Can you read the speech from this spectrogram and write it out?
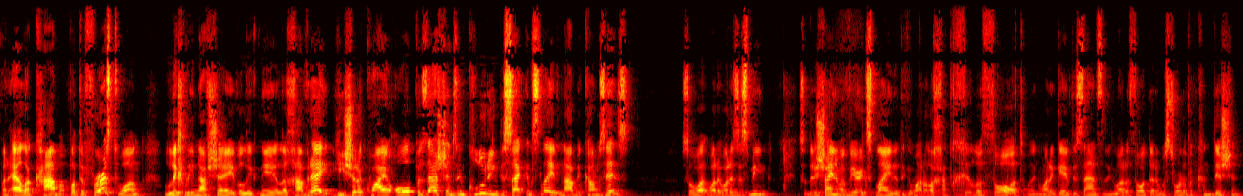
But elakama, but the first one, likli nafshei, likni lechavrei, he should acquire all possessions, including the second slave, now becomes his. So what, what, what does this mean? So the Rishayim of here explained that the Gemara Lachatchila thought, when the Gemara gave this answer, the Gemara thought that it was sort of a condition.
